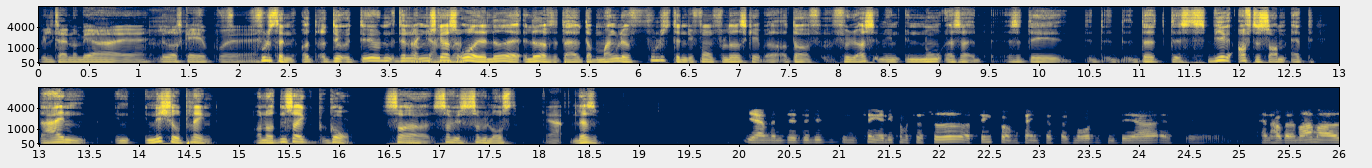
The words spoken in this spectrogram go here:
ville tage noget mere øh, lederskab. Øh. Fuldstændig. Og, og det, det er jo det er måske også ordet, jeg leder, leder efter. Der, der mangler fuldstændig form for lederskab, og der følger også en, en no, altså, altså det, det, det, det virker ofte som, at der er en, en initial plan, og når den så ikke går, så, så, er, vi, så er vi lost. Ja. Lasse? Ja, men det, det er lidt en ting, jeg lige kommer til at sidde og tænke på omkring Patrick Mortensen, det er, at øh, han har været meget, meget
